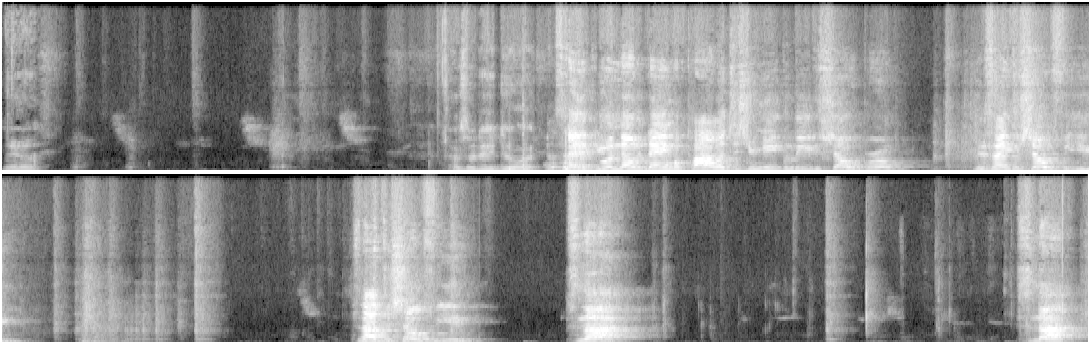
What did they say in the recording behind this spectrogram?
Yeah. That's what they're doing. I'm saying if you're a Notre Dame apologist, you need to leave the show, bro. This ain't the show for you. It's not the show for you. It's not. It's not.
